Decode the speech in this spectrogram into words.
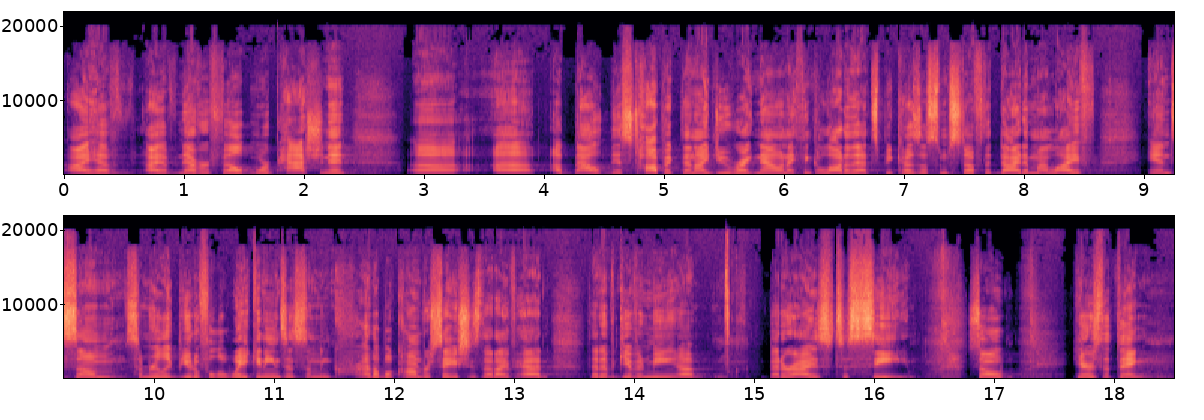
I have I have never felt more passionate uh, about this topic than I do right now. And I think a lot of that's because of some stuff that died in my life and some, some really beautiful awakenings and some incredible conversations that I've had that have given me better eyes to see. So here's the thing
